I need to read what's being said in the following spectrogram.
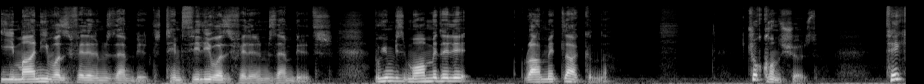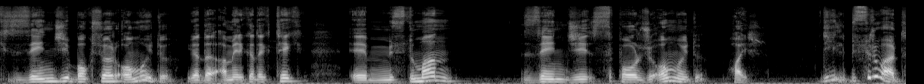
imani vazifelerimizden biridir. Temsili vazifelerimizden biridir. Bugün biz Muhammed Ali rahmetli hakkında çok konuşuyoruz. Tek zenci boksör o muydu? Ya da Amerika'daki tek e, Müslüman zenci sporcu o muydu? Hayır. Değil. Bir sürü vardı.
